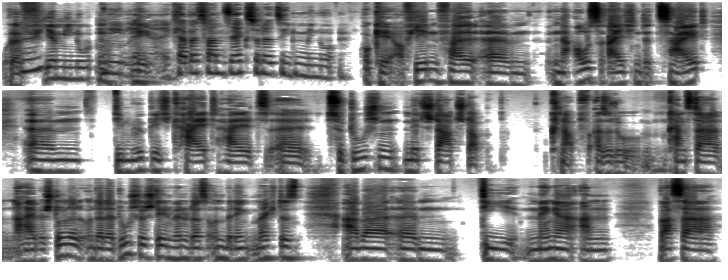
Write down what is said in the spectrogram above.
oder mhm. vier Minuten? Nee, länger. Nee. Ich glaube, es waren sechs oder sieben Minuten. Okay, auf jeden Fall ähm, eine ausreichende Zeit, ähm, die Möglichkeit halt äh, zu duschen mit Start-Stopp. Knopf. Also du kannst da eine halbe Stunde unter der Dusche stehen, wenn du das unbedingt möchtest, aber ähm, die Menge an Wasser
